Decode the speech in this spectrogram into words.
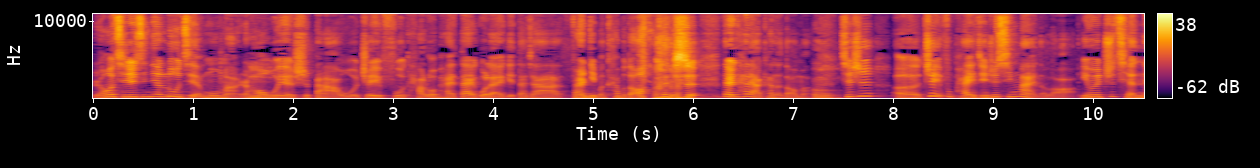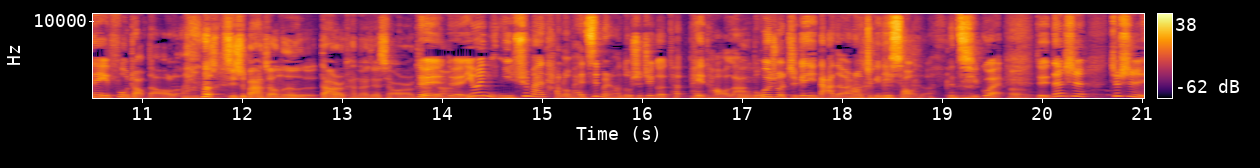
然后其实今天录节目嘛，然后我也是把我这一副塔罗牌带过来给大家，反正你们看不到，但是 但是他俩看得到嘛。嗯，其实呃这一副牌已经是新买的了，因为之前那一副找不到了。七十八张的大尔卡纳加小阿尔卡纳，对对，因为你你去买塔罗牌，基本上都是这个套配套啦，不会说只给你大的，然后只给你小的，很奇怪。嗯对，但是就是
